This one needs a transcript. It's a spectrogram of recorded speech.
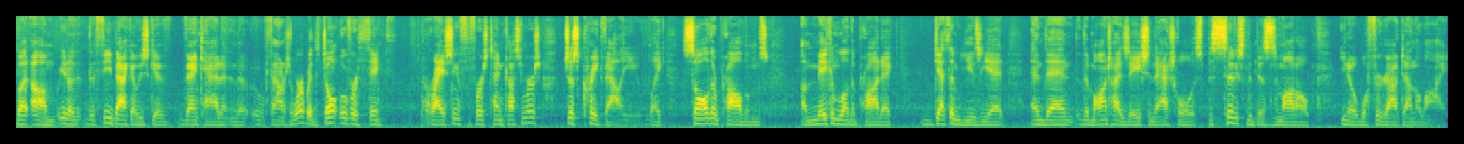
But um, you know, the, the feedback I always give Venkat and the founders I work with is don't overthink pricing for the first 10 customers. Just create value, like solve their problems, uh, make them love the product, get them using it, and then the monetization, the actual specifics of the business model, you know, we'll figure out down the line.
